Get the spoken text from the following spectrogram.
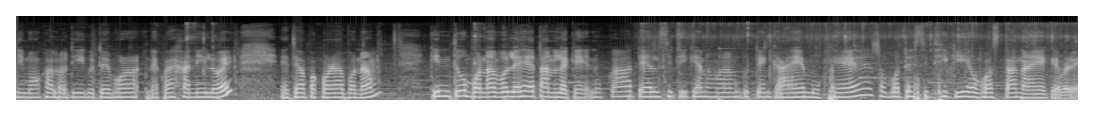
নিমখ হালধি গোটেইবোৰ এনেকৈ সানি লৈ এতিয়া পকৰা বনাম। কিন্তু বনাবলৈহে টান লাগে। এনেকুৱা তেল চিটিকে নহয় গোটেই গায়ে মুখে চবতে চিটিকি অৱস্থা নাই একেবাৰে।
